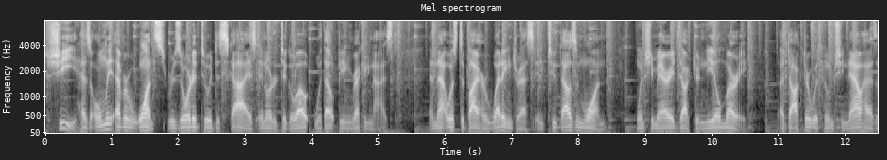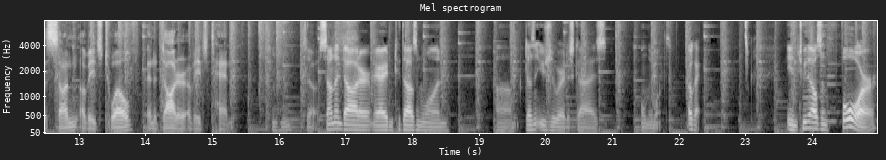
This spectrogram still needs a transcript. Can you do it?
She has only ever once resorted to a disguise in order to go out without being recognized, and that was to buy her wedding dress in 2001 when she married Dr. Neil Murray, a doctor with whom she now has a son of age 12 and a daughter of age 10. hmm So, son and daughter, married in 2001. Um, doesn't usually wear a disguise, only once. Okay. In 2004,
